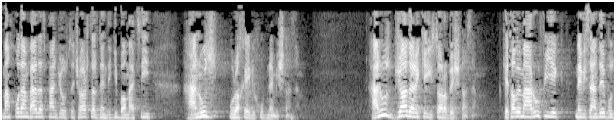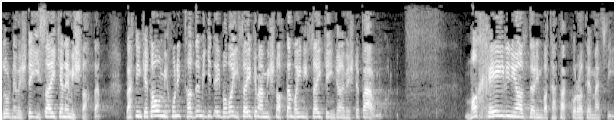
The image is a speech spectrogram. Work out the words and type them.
من خودم بعد از 53 4 سال زندگی با مسیح هنوز او را خیلی خوب نمی‌شناسم. هنوز جا داره که عیسی را بشناسم. کتاب معروفی یک نویسنده بزرگ نوشته عیسی که نمیشناختم. وقتی این کتاب رو می‌خونید تازه میگید ای بابا عیسی که من میشناختم با این عیسی که اینجا نوشته فرق می‌کنه. ما خیلی نیاز داریم با تفکرات مسیح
